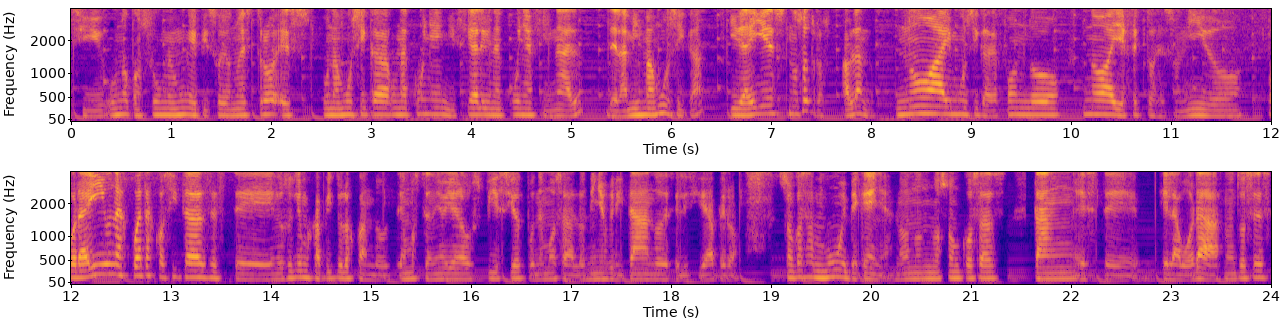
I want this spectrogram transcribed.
si uno consume un episodio nuestro, es una música, una cuña inicial y una cuña final de la misma música, y de ahí es nosotros hablando. No hay música de fondo, no hay efectos de sonido. Por ahí unas cuantas cositas este, en los últimos capítulos, cuando hemos tenido ya el auspicio, ponemos a los niños gritando de felicidad, pero son cosas muy pequeñas, no, no, no son cosas tan este, elaboradas. ¿no? Entonces,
